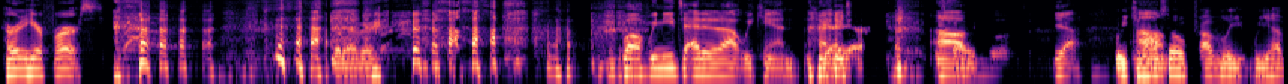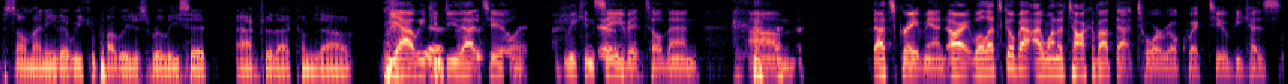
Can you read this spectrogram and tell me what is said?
Heard it here first. Whatever. well, if we need to edit it out, we can. yeah, yeah. Um, yeah. We can Um, also probably we have so many that we could probably just release it after that comes out. Yeah, we Yeah, can do that too. point. We can save it till then. Um, that's great, man. All right, well, let's go back. I want to talk about that tour real quick too, because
